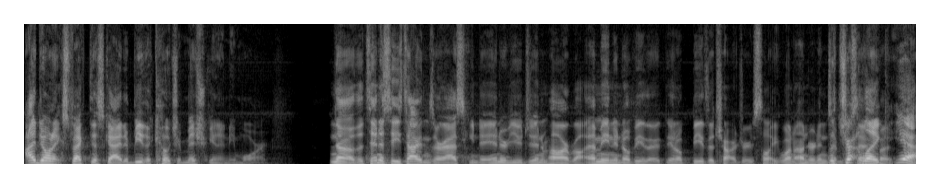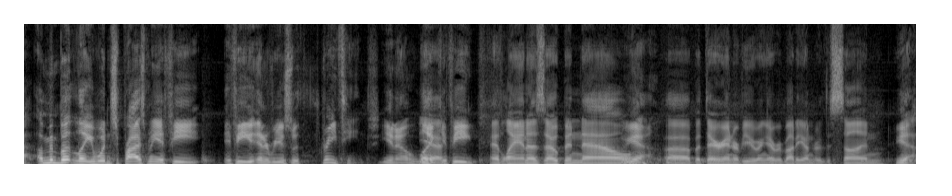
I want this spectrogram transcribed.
I don't expect this guy to be the coach at Michigan anymore. No, the Tennessee Titans are asking to interview Jim Harbaugh. I mean, it'll be the it'll be the Chargers, like 110. The tr- percent like but yeah, I mean, but like it wouldn't surprise me if he if he interviews with three teams. You know, like yeah. if he Atlanta's open now. Yeah. uh, but they're interviewing everybody under the sun. yeah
